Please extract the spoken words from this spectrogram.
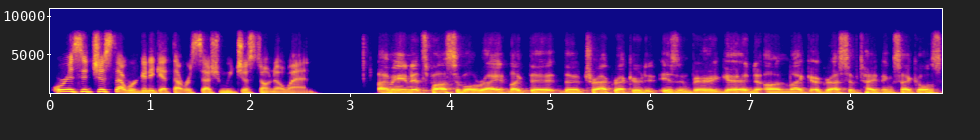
Or is it just that we're going to get that recession? We just don't know when. I mean, it's possible, right? Like the the track record isn't very good on like aggressive tightening cycles,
